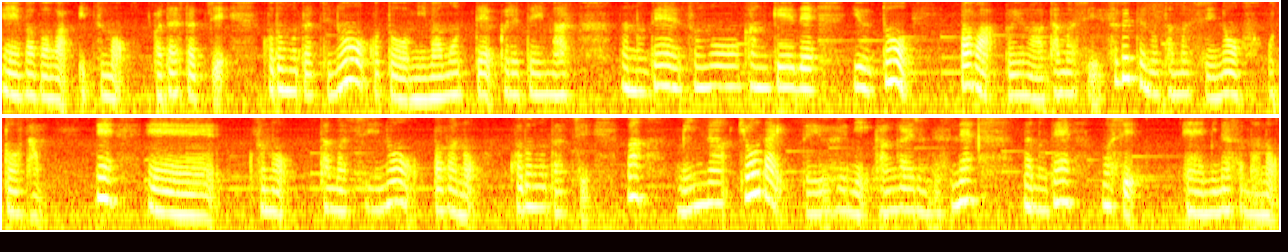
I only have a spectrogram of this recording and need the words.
えー、ババはいつも私たち子どもたちのことを見守ってくれています。なのでその関係で言うとババというのは魂全ての魂のお父さん。で、えー、その魂のババの子どもたちはみんな兄弟というふうに考えるんですねなのでもし、えー、皆様の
